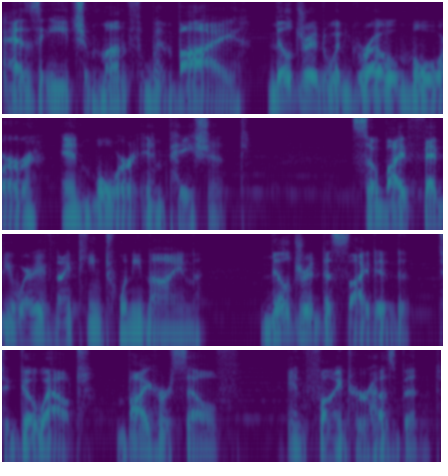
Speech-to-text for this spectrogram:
As each month went by, Mildred would grow more and more impatient. So by February of 1929, Mildred decided to go out by herself and find her husband.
